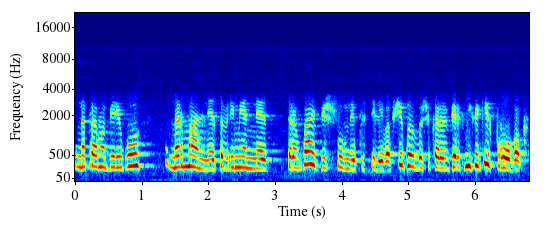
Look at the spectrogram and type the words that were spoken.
на правом берегу нормальные современные трамваи бесшумные пустили, вообще было бы шикарно. Вверх никаких пробок.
